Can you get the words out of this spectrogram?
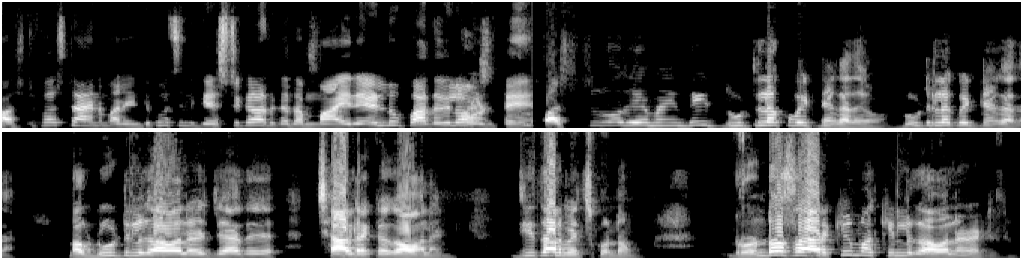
ఫస్ట్ ఫస్ట్ ఆయన మన ఇంటికి వచ్చిన గెస్ట్ కాదు కదమ్మా. ఐదేళ్ళు పదవిలో ఉంటే. ఫస్ట్ రోజు ఏమైంది? డ్యూటీలకు పెట్టినా కదా. డ్యూటీలకు పెట్టినా కదా. మాకు డ్యూటీలు కావాలి జాత చాలా రెక్క కావాలని. జీతాలు పెంచుకున్నాం. రెండోసారికి మాకు ఇల్లు కావాలని అడిగినాం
